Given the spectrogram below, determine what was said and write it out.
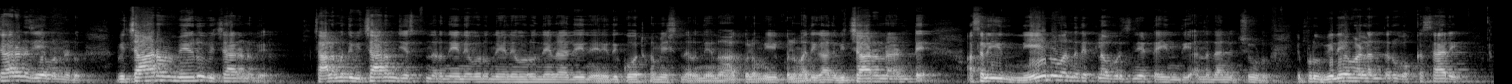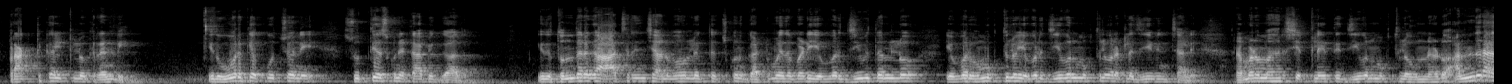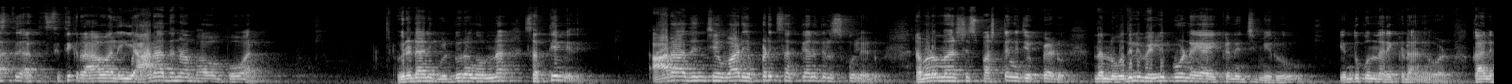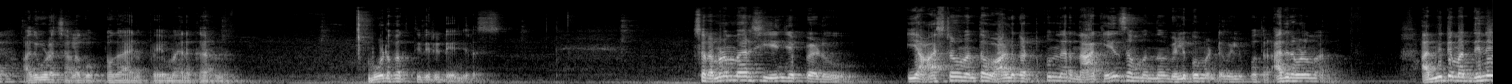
విచారణ చేయమన్నాడు. విచారం వేరు విచారణ వేరు. చాలామంది విచారం చేస్తున్నారు. నేనెవరు నేనెవరు నేను అది నేను ఇది కోర్టు కమిషనర్ నేను ఆ కులం ఈ కులం అది కాదు. విచారణ అంటే అసలు ఈ నేను అన్నది ఎట్లా ఒరిజినేట్ అయింది అన్న దాన్ని చూడు. ఇప్పుడు వినే వాళ్ళందరూ ఒక్కసారి ప్రాక్టికల్లోకి రండి. ఇది ఊరికే కూర్చొని సుత్తేసుకునే టాపిక్ కాదు. ఇది తొందరగా ఆచరించి అనుభవంలోకి తెచ్చుకొని గట్టు మీద పడి ఎవరి జీవితంలో ఎవరి విముక్తిలో ఎవరి జీవన్ముక్తిలో వారు అట్లా జీవించాలి. రమణ మహర్షి ఎట్లయితే జీవన్ముక్తిలో ఉన్నాడో అందరూ ఆ స్థితికి రావాలి ఈ ఆరాధనా భావం పోవాలి. వినడానికి విడ్డూరంగా ఉన్న సత్యం ఇది. ఆరాధించేవాడు ఎప్పటికీ సత్యాన్ని తెలుసుకోలేడు. రమణ మహర్షి స్పష్టంగా చెప్పాడు నన్ను వదిలి వెళ్ళిపోండి అయ్యా ఇక్కడి నుంచి మీరు. ఎందుకున్నారు ఇక్కడ? అనేవాడు. కానీ అది కూడా చాలా గొప్పగా ఆయన ప్రేమ ఆయన కరుణ. మూఢభక్తి very dangerous so Ramana Maharshi ఏం చెప్పాడు? ఈ ఆశ్రమం అంతా వాళ్ళు కట్టుకున్నారు నాకేం సంబంధం? వెళ్ళిపోమంటే వెళ్ళిపోతారు. అది రమణ మార్గం. అన్నిటి మధ్యనే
